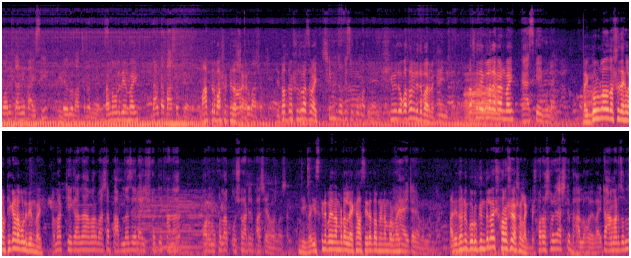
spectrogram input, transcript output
কোয়ালিটি আমি পাইছি এই বাচ্চাটা নিয়ে আসি। দামটা বলে দিন ভাই? দামটা বাষট্টি হাজার টাকা। মাত্র বাষট্টি হাজার টাকা। মাত্র বাষট্টি দরদাম সুযোগ আছে ভাই? সীমিত কিছু কমাতে পারবে না। সীমিত কথা নিতে পারবে। হ্যাঁ ইনশাআল্লাহ আজকে এগুলো দেখান ভাই? হ্যাঁ আজকে এগুলাই। ভাই গরুগুলো তো দর্শক দেখলাম ঠিকানাটা বলে দিন ভাই। আমার ঠিকানা আমার বাসা পাবনা জেলা ঈশ্বরদী থানা করমখোলা পশুহাটের পাশে আমার বাসা। জি ভাই স্ক্রিনে পাশে নাম্বারটা লেখা আছে এটা তো আপনার নাম্বার ভাই? হ্যাঁ এটাই আমার নাম্বার। আর এই ধরনের গরু কিনতে হলে সরাসরি আসা লাগবে। সরাসরি আসলে ভালো হবে ভাই এটা আমার জন্য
